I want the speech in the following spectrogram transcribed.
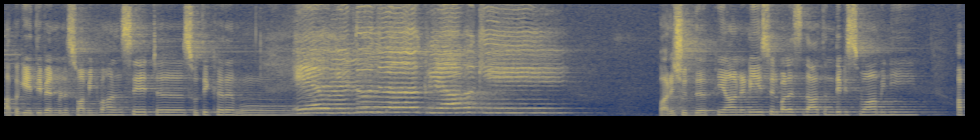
අපගේ දිවැන් වන ස්වාමින් වහන්සේට සුති කරමු. එය විදුද ක්‍රියාවකි පරිශුද්ධ පියාණනී සිල් බලස්දාතන් දෙවි ස්වාමිනී අප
